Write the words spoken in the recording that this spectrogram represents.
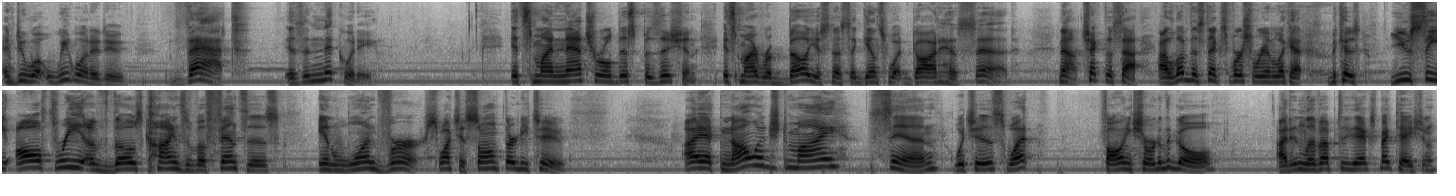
and do what we want to do. That is iniquity. It's my natural disposition. It's my rebelliousness against what God has said. Now, check this out. I love this next verse we're going to look at because you see all three of those kinds of offenses in one verse. Watch this Psalm 32. I acknowledged my sin, which is what? Falling short of the goal. I didn't live up to the expectation.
